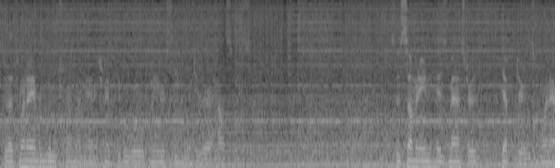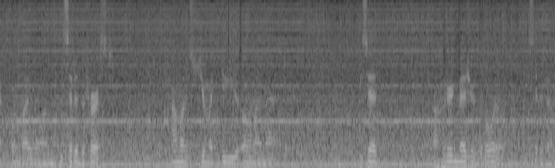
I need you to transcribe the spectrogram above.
so that when I am removed from my management, people will openly receive me into their houses. So summoning his master's debtors one at one by one, he said to the first, How much do you owe my master? He said, A hundred measures of oil, he said to them.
